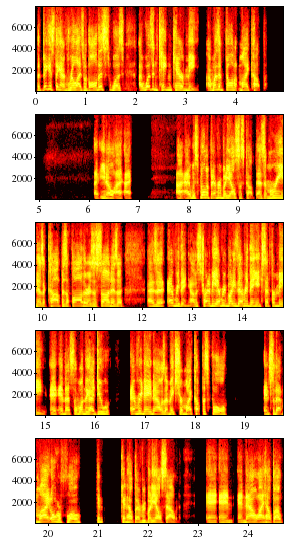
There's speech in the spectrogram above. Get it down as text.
the biggest thing I've realized with all this was I wasn't taking care of me. I wasn't filling up my cup. You know, I, I I was filling up everybody else's cup as a Marine, as a cop, as a father, as a son, as a as a everything. I was trying to be everybody's everything except for me. And, and that's the one thing I do every day now is I make sure my cup is full and so that my overflow can can help everybody else out. And and, and now I help out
